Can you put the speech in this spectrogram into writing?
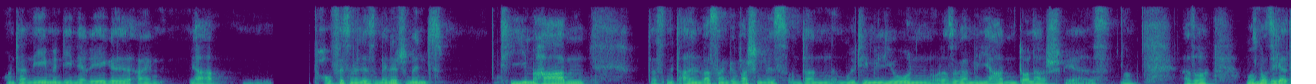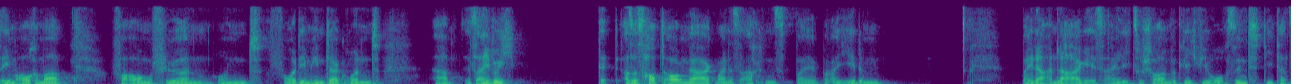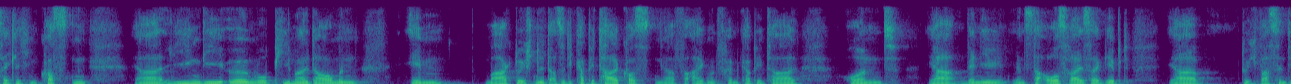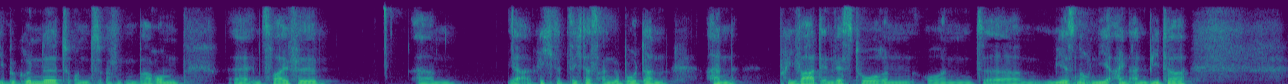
Unternehmen, die in der Regel ein ja, professionelles Management-Team haben, das mit allen Wassern gewaschen ist und dann Multimillionen oder sogar Milliarden Dollar schwer ist. Ne? Also muss man sich halt eben auch immer vor Augen führen und vor dem Hintergrund äh, ist eigentlich wirklich also das Hauptaugenmerk meines Erachtens bei, bei jedem, bei der Anlage ist eigentlich zu schauen, wirklich, wie hoch sind die tatsächlichen Kosten. Ja, liegen die irgendwo Pi mal Daumen im Marktdurchschnitt, also die Kapitalkosten, ja, für Eigen- und Fremdkapital. Und ja, wenn die, wenn es da Ausreißer gibt, ja, durch was sind die begründet und warum äh, im Zweifel ähm, ja, richtet sich das Angebot dann an Privatinvestoren und ähm, mir ist noch nie ein Anbieter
